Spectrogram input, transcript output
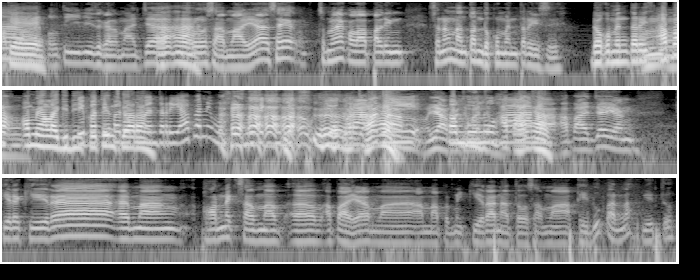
Oke. Apple TV segala macam. Ah. Terus sama ya, saya sebenarnya kalau paling senang nonton dokumenter sih. Dokumentaris apa Om yang lagi diikutin Tipe-tipe sekarang? dokumenter apa nih musik-musik juga biografi, Ya, pembunuhan. Apa aja, apa aja yang kira-kira emang connect sama eh, apa ya sama, sama pemikiran atau sama kehidupan lah gitu.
